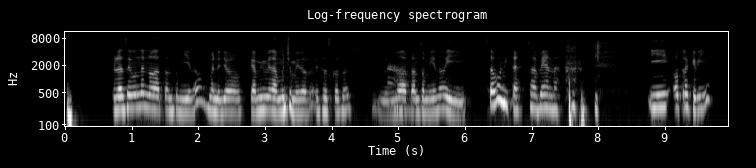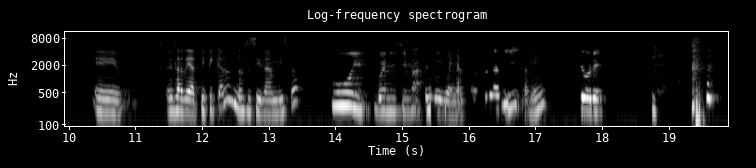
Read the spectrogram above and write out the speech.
Pero la segunda no da tanto miedo. Bueno, yo, que a mí me da mucho miedo esas cosas, no da tanto miedo y está bonita, o sea, véanla. Y otra que vi eh, es la de Atypical, no sé si la han visto. Uy, buenísima. Es muy buena Yo la vi, también. lloré.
